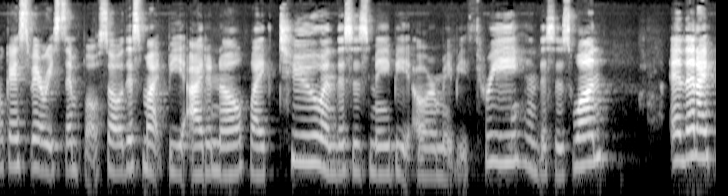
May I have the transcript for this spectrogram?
Okay, it's very simple. So this might be, I don't know, like 2, and this is maybe, or maybe 3, and this is 1. And then I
